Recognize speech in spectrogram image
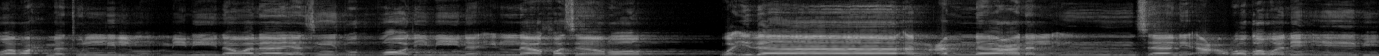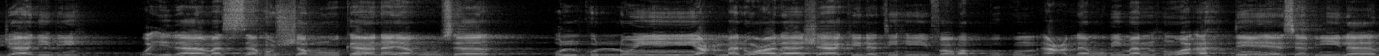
ورحمة للمؤمنين ولا يزيد الظالمين إلا خسارا. وإذا أنعمنا على الإنسان أعرض ونئي بجانبه وإذا مسه الشر كان يئوسا. قل كل يعمل على شاكلته فربكم اعلم بمن هو اهدي سبيلا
